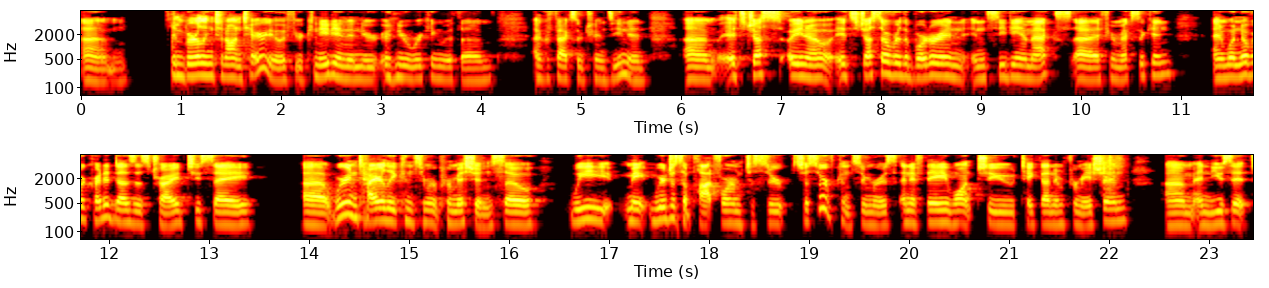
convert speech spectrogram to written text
um, in Burlington, Ontario. If you're Canadian and you're and you're working with um, Equifax or TransUnion, um, it's just you know it's just over the border in in CDMX. Uh, if you're Mexican, and what Nova Credit does is try to say uh, we're entirely consumer permission. So we may, we're just a platform to serve to serve consumers, and if they want to take that information um, and use it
